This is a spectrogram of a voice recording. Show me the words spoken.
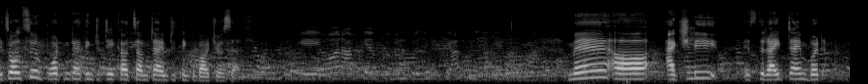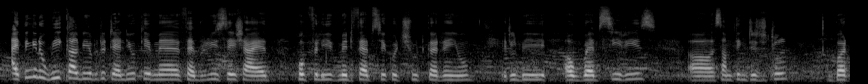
It's also important I think to take out some time to think about yourself मैं actually it's the right time but I think in a week I be able to tell you कि मैं फेबररी से शायद होपफुली मिड फेब से कुछ शूट कर रही हूँ। It will be a web series something digital but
